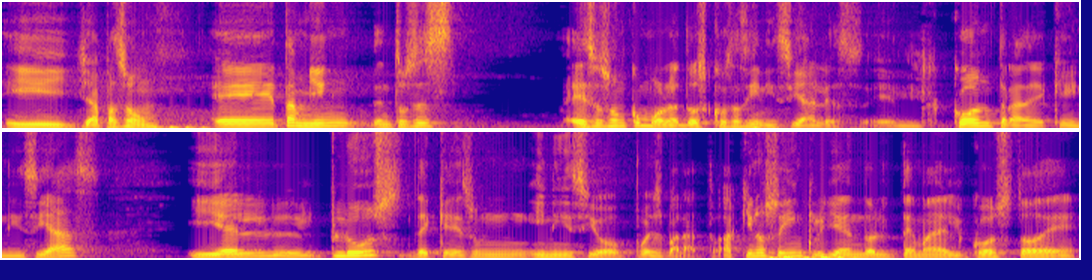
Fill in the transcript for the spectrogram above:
Y ya pasó. Eh, también, entonces, esas son como las dos cosas iniciales. El contra de que inicias y el plus de que es un inicio pues barato. Aquí no estoy incluyendo el tema del costo de,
